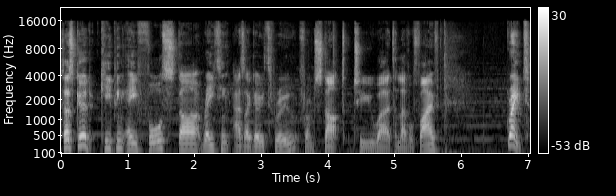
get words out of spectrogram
So that's good. Keeping a four-star rating as I go through from start to uh, to level 5 great.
